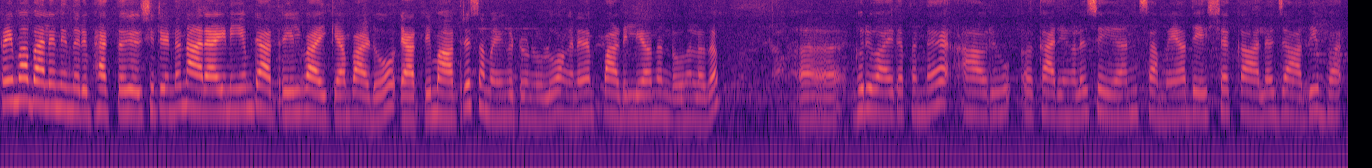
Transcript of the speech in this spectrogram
പ്രേമ ബാലൻ എന്നൊരു ഭക്ത ചോദിച്ചിട്ടുണ്ട് നാരായണീയം രാത്രിയിൽ വായിക്കാൻ പാടുമോ രാത്രി മാത്രമേ സമയം കിട്ടുന്നുള്ളൂ. അങ്ങനെ പാടില്ല എന്നുണ്ടോ എന്നുള്ളത്. ഗുരുവായൂരപ്പന്റെ ആ ഒരു കാര്യങ്ങൾ ചെയ്യാൻ സമയ ദേശകാല ജാതി ഭ-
